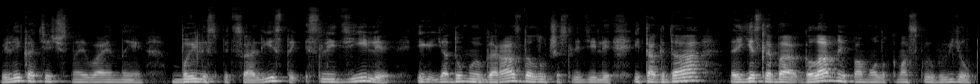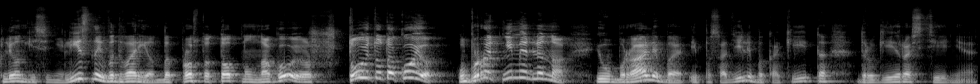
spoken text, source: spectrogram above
Великой Отечественной войны были специалисты, следили, и, я думаю, гораздо лучше следили. И тогда, э, если бы главный помолок Москвы увидел клен ясенелистный во дворе, он бы просто топнул ногой, что это такое? Убрать немедленно! И убрали бы, и посадили бы какие-то другие растения.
